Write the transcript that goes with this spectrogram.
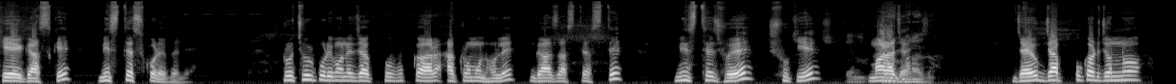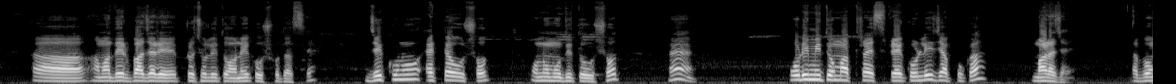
খেয়ে গাছকে নিস্তেজ করে ফেলে। প্রচুর পরিমাণে জাপ পোকার আক্রমণ হলে গাছ আস্তে আস্তে নিস্তেজ হয়ে শুকিয়ে মারা যায়। যাই হোক জাপ পোকার জন্য আমাদের বাজারে প্রচলিত অনেক ওষুধ আছে। যে কোনো একটা ঔষধ অনুমোদিত ঔষধ হ্যাঁ পরিমিত মাত্রায় স্প্রে করলেই জাপ পোকা মারা যায়। এবং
